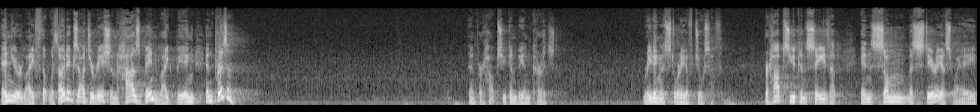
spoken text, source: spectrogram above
in your life that, without exaggeration, has been like being in prison? Then perhaps you can be encouraged. Reading the story of Joseph, perhaps you can see that in some mysterious way,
